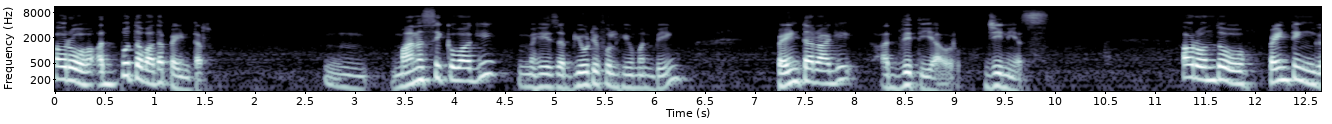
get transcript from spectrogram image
ಅವರು ಅದ್ಭುತವಾದ ಪೇಂಟರ್. ಮಾನಸಿಕವಾಗಿ is a beautiful human being. Painter ಆಗಿ ಅದ್ವಿತೀಯ ಅವರು, ಜೀನಿಯಸ್. ಅವರೊಂದು ಪೇಂಟಿಂಗ್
